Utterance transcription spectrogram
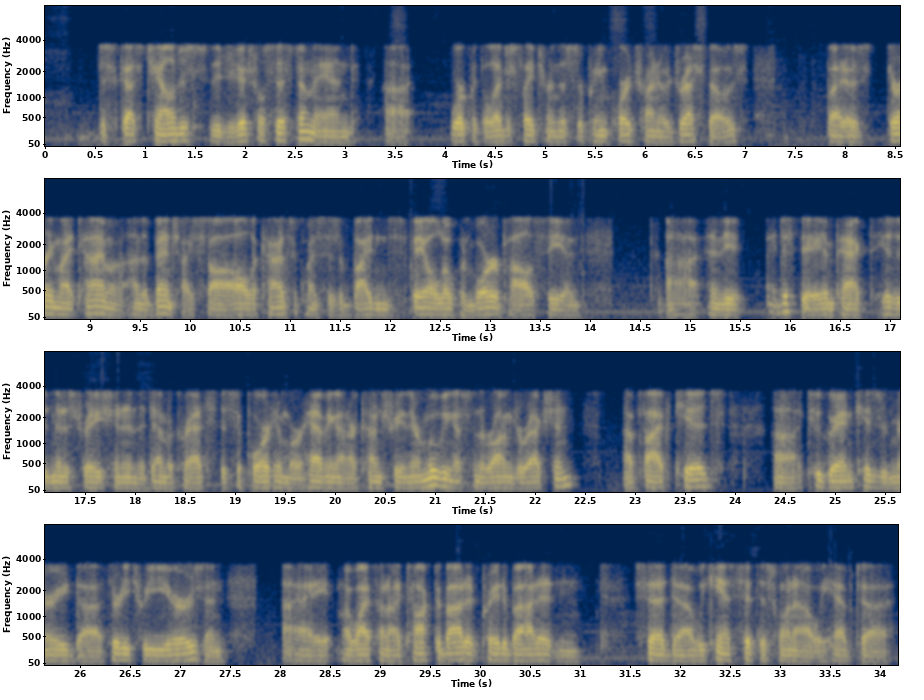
discuss challenges to the judicial system and uh, work with the legislature and the Supreme Court trying to address those. But it was during my time on the bench I saw all the consequences of Biden's failed open border policy and uh, and the just the impact his administration and the Democrats that support him were having on our country, and they're moving us in the wrong direction. I have five kids, uh, two grandkids, been married uh, 33 years, and I, my wife and I talked about it, prayed about it, and said uh, we can't sit this one out. We have to,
